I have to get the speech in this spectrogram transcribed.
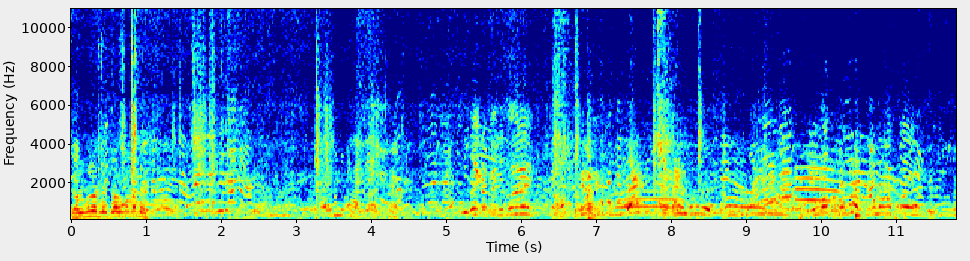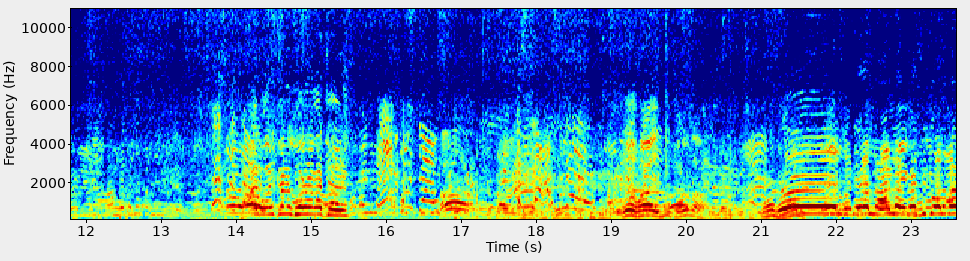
জলগুলো দে ওইখানে ঘোরা গেছে। এ ভাই মু করো না। এ তোদের লাল লাল বেশি জ্বলবে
